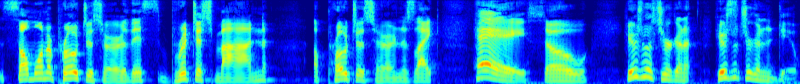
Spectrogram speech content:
someone approaches her, this British man approaches her and is like, "Hey, so here's what you're going to here's what you're going to do.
